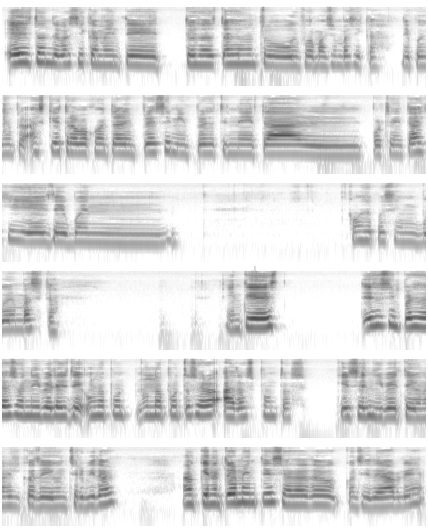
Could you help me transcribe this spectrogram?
es donde básicamente tú estás dando tu información básica. De por ejemplo, ah, es que yo trabajo en tal empresa y mi empresa tiene tal porcentaje y es de buen. ¿Cómo se puede decir? Buen básica. Entonces, esas empresas son niveles de 1.0 a 2 puntos que es el nivel tecnológico de un servidor, aunque naturalmente se ha dado considerable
